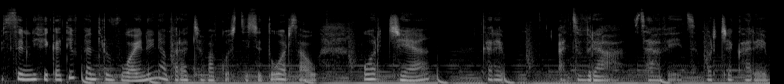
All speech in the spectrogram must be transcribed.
semnificativ pentru voi, nu e neapărat ceva costisitor sau orice care ați vrea să aveți, orice care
